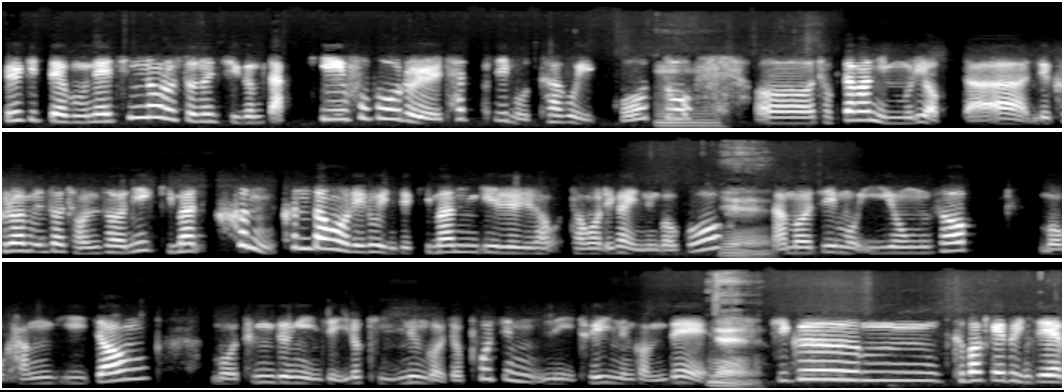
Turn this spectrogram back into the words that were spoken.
그렇기 때문에 친노로서는 지금 딱히 후보를 찾지 못하고 있고 또 음. 어, 적당한 인물이 없다. 이제 그러면서 전선이 기만 큰큰 덩어리로 이제 김한길 덩- 덩어리가 있는 거고 예. 나머지 뭐 이용섭, 뭐 강기정 뭐 등등이 이제 이렇게 있는 거죠. 포진이 돼 있는 건데 네. 지금 그 밖에도 이제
